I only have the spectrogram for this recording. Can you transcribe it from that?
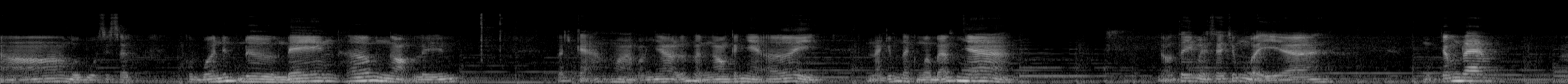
đó, bùi bùi sực sực cùng với nước đường đen thơm ngọt liệm. Tất cả hòa vào nhau rất là ngon cả nhà ơi. Là chúng ta cùng vào bếp nha. Đầu tiên mình sẽ chuẩn bị à, một trăm gram à,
